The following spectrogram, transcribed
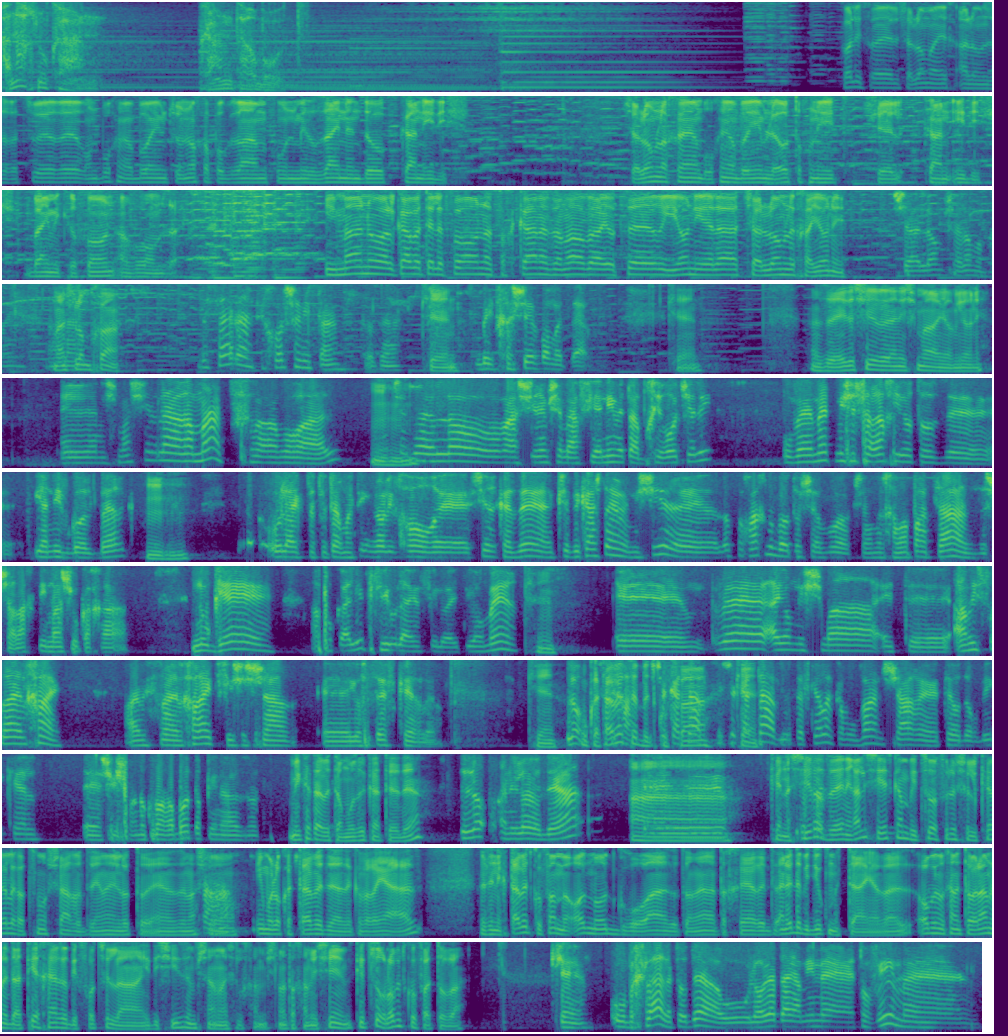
אנחנו כאן. כאן תרבות. כל ישראל, שלום אייך, אלון זרצו ערר, און ברוכים הבואים, צונוח הפוגרם, פון מיר זייננדו, כאן יידיש. שלום לכם, ברוכים הבאים לעוד תוכנית של כאן יידיש. ביי מיקרופון, אברום זקס. עמנו על קו הטלפון השחקן, הזמר והיוצר יוני אילת, שלום לך יוני. שלום, שלום אברהם. מה שלומך? בסדר, ככל שניתן, יודע. כן, בהתחשב במצב. כן. אז איזה שיר אה, נשמע היום, יוני? אה, נשמע שיר להרמת המורל. שזה לא מהשירים שמאפיינים את הבחירות שלי, ובאמת מי ששלח לי אותו זה יניב גולדברג. אולי קצת יותר מתאים לא לבחור אה, שיר כזה. כשביקשת ממני שיר, אה, לא שוחחנו באותו שבוע. כשהמלחמה פרצה, אז שלחתי משהו ככה נוגה, אפוקליפסי אולי אפילו, הייתי אומר. כן. אה, והיום נשמע את עם ישראל חי. עם ישראל חי, כפי ששר יוסף קרלר. כן. לא, הוא כתב את זה מי בתקופה... שכתב, כן. שכתב, יוסף קרלר כמובן, שר תיאודור ביקל, שהשמענו כבר רבות בפינה הזאת. מי כתב את המוזיקה, אתה יודע? לא, אני לא יודע. אה... כן, השיר הזה, נראה לי שיש גם ביצוע אפילו של קרלר עצמו שר את זה, אם אני לא טועה, זה משהו, אה. אם הוא לא כתב את זה, אז זה כבר היה אז. וזה נכתב בתקופה מאוד מאוד גרועה, זאת אומרת, אחרי, הרד- אני לא יודע בדיוק מתי, אבל או במלחמת העולם, לדעתי אחרי הרדיפות של היידישיזם שם, שלך משנות החמישים. קיצור, לא בתקופה טובה. כן. הוא בכלל, אתה יודע, הוא לא ידע ימים אה, טובים, אה,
